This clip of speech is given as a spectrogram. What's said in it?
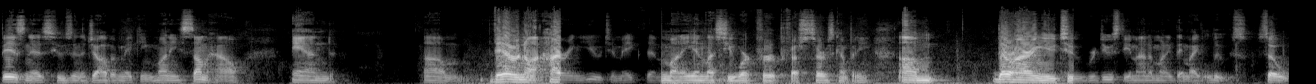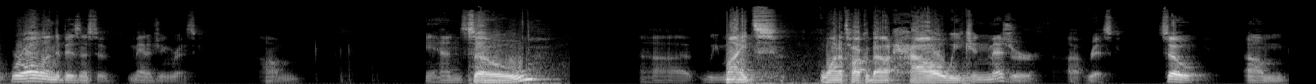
business who's in the job of making money somehow, and um, they're not hiring you to make them money unless you work for a professional service company. Um, they're hiring you to reduce the amount of money they might lose. So we're all in the business of managing risk. Um, and so uh, we might want to talk about how we can measure uh, risk. So um,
